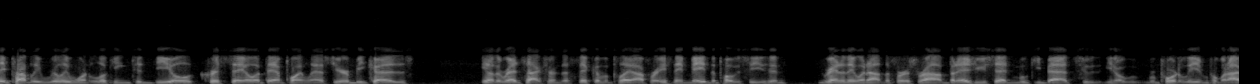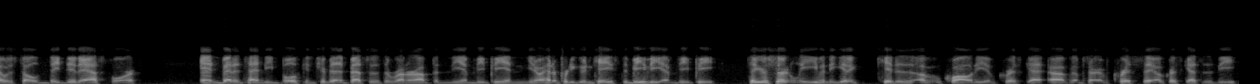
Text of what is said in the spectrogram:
they probably really weren't looking to deal Chris Sale at that point last year because, you know, the Red Sox are in the thick of a playoff race. They made the postseason. Granted, they went out in the first round, but as you said, Mookie Betts, who you know reportedly, even from what I was told, they did ask for, and Benintendi both contributed. Betts was the runner-up and the MVP, and you know had a pretty good case to be the MVP. So you're certainly even to get a kid of quality of Chris. Get, Uh, I'm sorry, of Chris Sale. Chris Getz is the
